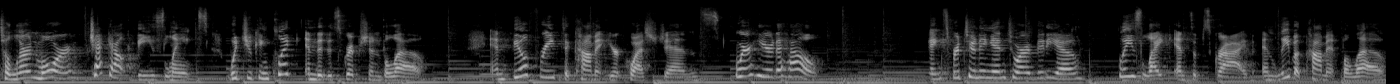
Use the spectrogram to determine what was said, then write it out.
To learn more, check out these links, which you can click in the description below. And feel free to comment your questions. We're here to help. Thanks for tuning in to our video. Please like and subscribe and leave a comment below.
